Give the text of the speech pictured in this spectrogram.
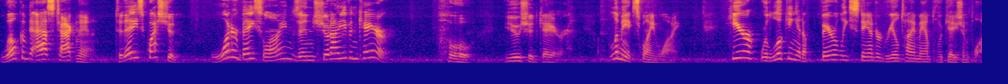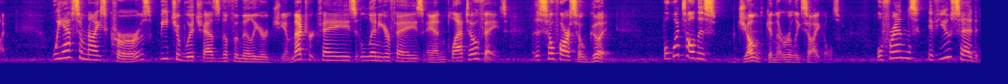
Welcome to Ask TaqMan. Today's question What are baselines and should I even care? Oh, you should care. Let me explain why. Here, we're looking at a fairly standard real time amplification plot. We have some nice curves, each of which has the familiar geometric phase, linear phase, and plateau phase. So far, so good. But what's all this junk in the early cycles? Well, friends, if you said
